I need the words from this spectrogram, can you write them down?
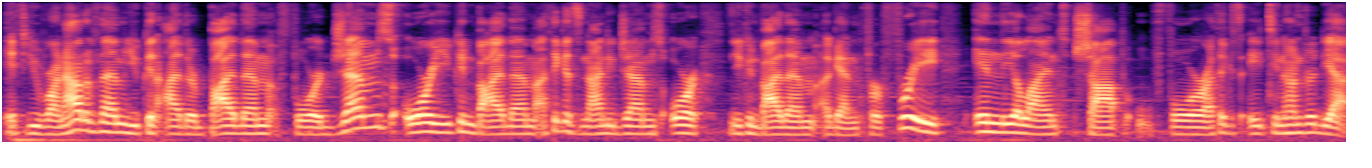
If you run out of them you can either buy them for gems or you can buy them I think it's 90 gems or you can buy them again for free in the alliance shop for I think it's 1800 yeah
